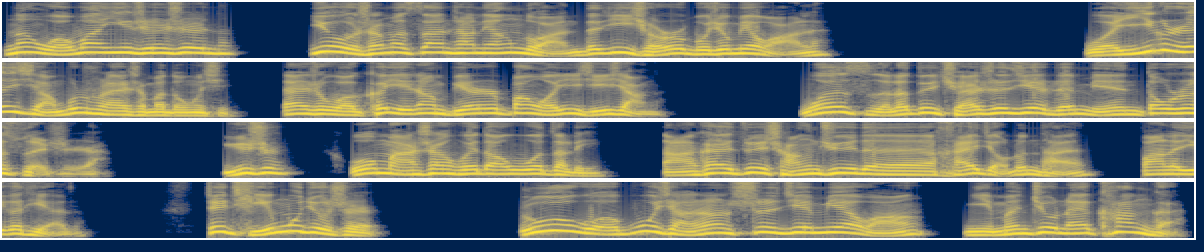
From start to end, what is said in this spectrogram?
那我万一真是呢？又有什么三长两短的？地球不就灭亡了？我一个人想不出来什么东西，但是我可以让别人帮我一起想。我死了，对全世界人民都是损失啊！于是我马上回到屋子里，打开最常去的海角论坛，发了一个帖子。这题目就是：如果不想让世界灭亡，你们就来看看。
